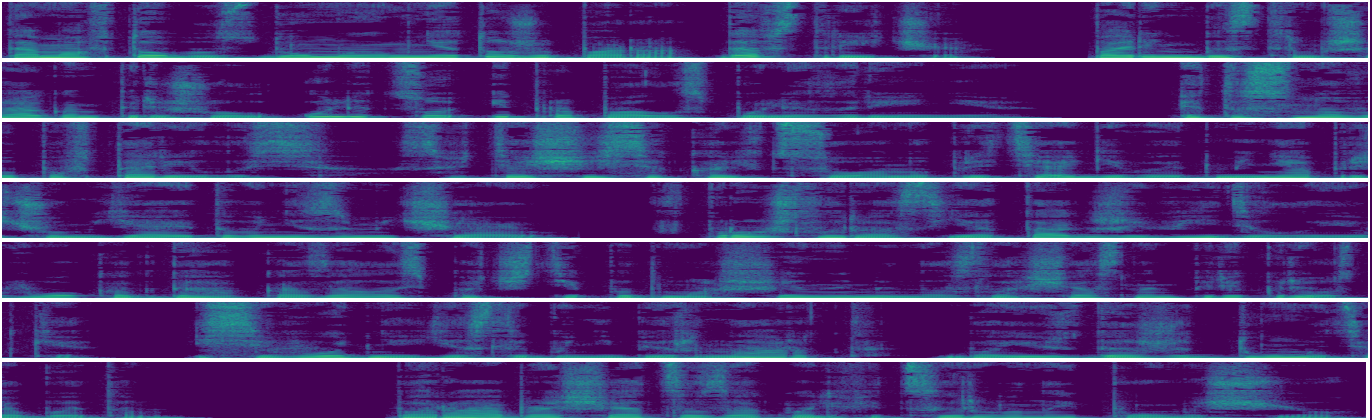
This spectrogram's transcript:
«Там автобус, думаю, мне тоже пора. До встречи». Парень быстрым шагом перешел улицу и пропал из поля зрения. Это снова повторилось. Светящееся кольцо, оно притягивает меня, причем я этого не замечаю. В прошлый раз я также видела его, когда оказалась почти под машинами на злосчастном перекрестке. И сегодня, если бы не Бернард, боюсь даже думать об этом. Пора обращаться за квалифицированной помощью.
